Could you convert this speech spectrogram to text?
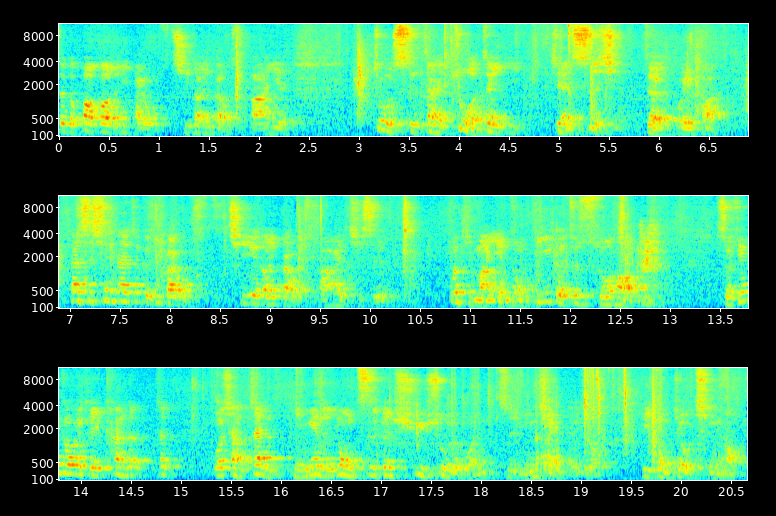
这个报告的一百五十七到一百五十八页，就是在做这一件事情的规划。但是现在这个一百五十七页到一百五十八页，其实问题蛮严重。第一个就是说哈，首先各位可以看到，这我想在里面的用字跟叙述的文字明显的有避重就轻哦。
